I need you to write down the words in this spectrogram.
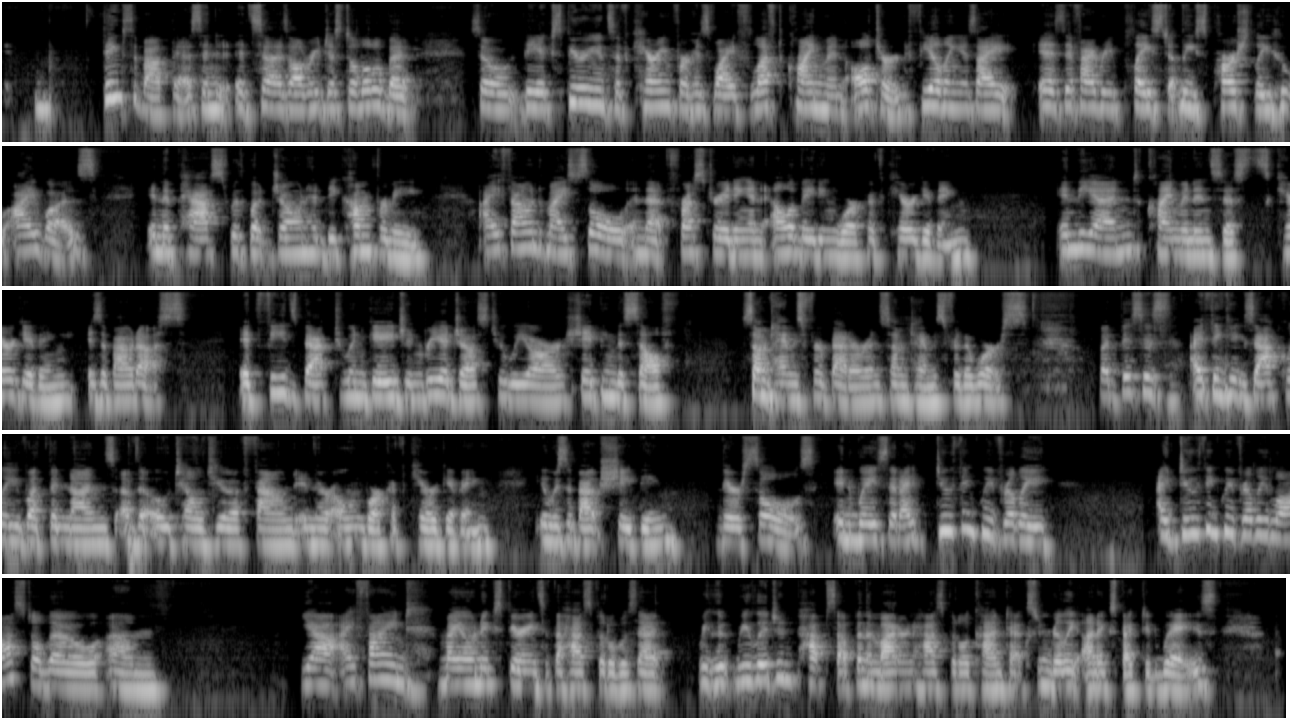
thinks about this. And it says, I'll read just a little bit. So the experience of caring for his wife left Kleinman altered, feeling as I as if I replaced at least partially who I was in the past with what Joan had become for me. I found my soul in that frustrating and elevating work of caregiving. In the end, Kleinman insists caregiving is about us. It feeds back to engage and readjust who we are, shaping the self, sometimes for better and sometimes for the worse. But this is, I think, exactly what the nuns of the Hotel Dieu found in their own work of caregiving. It was about shaping their souls in ways that I do think we've really, I do think we've really lost. Although, um, yeah, I find my own experience at the hospital was that re- religion pops up in the modern hospital context in really unexpected ways.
